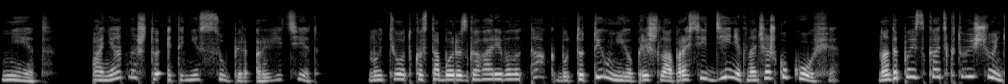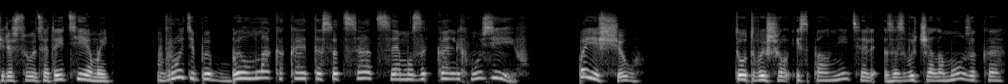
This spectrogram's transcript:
Нет, понятно, что это не супер-раритет, но тетка с тобой разговаривала так, будто ты у нее пришла просить денег на чашку кофе. Надо поискать, кто еще интересуется этой темой. Вроде бы была какая-то ассоциация музыкальных музеев. Поищу. Тут вышел исполнитель, зазвучала музыка,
